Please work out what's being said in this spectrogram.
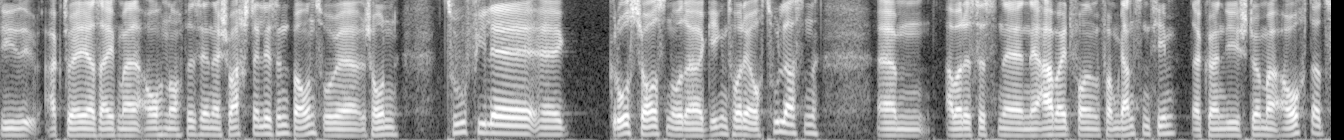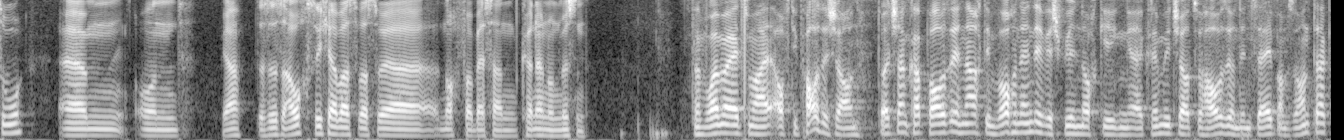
die aktuell ja, sage ich mal, auch noch ein bisschen eine Schwachstelle sind bei uns, wo wir schon zu viele äh, Großchancen oder Gegentore auch zulassen. Ähm, aber das ist eine, eine Arbeit von, vom ganzen Team. Da gehören die Stürmer auch dazu. Ähm, und ja, das ist auch sicher was, was wir noch verbessern können und müssen. Dann wollen wir jetzt mal auf die Pause schauen. Deutschland Cup Pause nach dem Wochenende. Wir spielen noch gegen äh, Krimitschau zu Hause und in Selb am Sonntag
